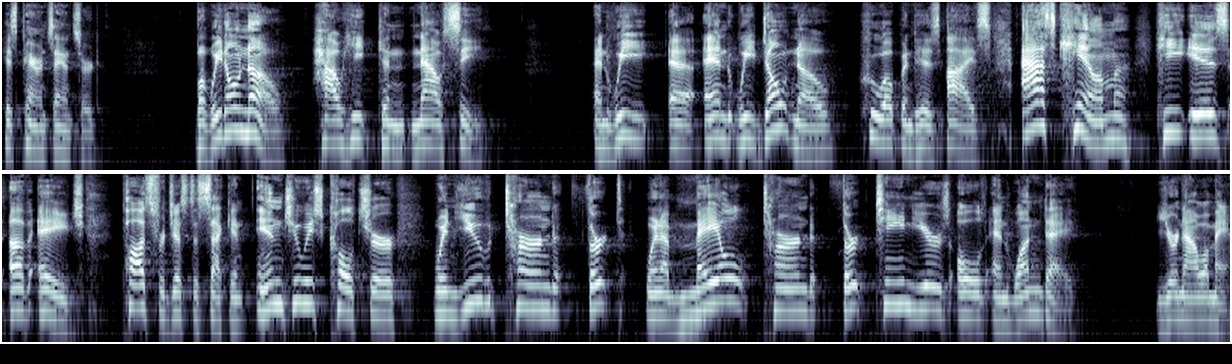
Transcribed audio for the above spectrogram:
his parents answered, but we don't know how he can now see. And we, uh, and we don't know who opened his eyes. Ask him, he is of age. Pause for just a second. In Jewish culture, when you turned 13, when a male turned 13 years old and one day, you're now a man.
